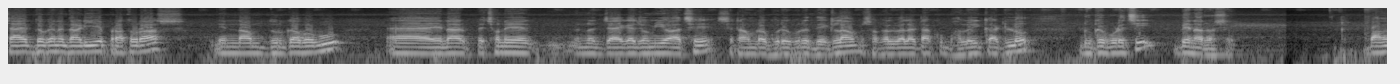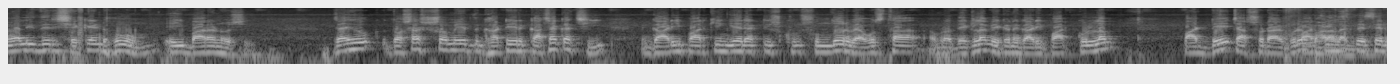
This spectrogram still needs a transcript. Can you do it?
চায়ের দোকানে দাঁড়িয়ে প্রাতরাস এর নাম দুর্গাবাবু এনার পেছনে জায়গা জমিও আছে, সেটা আমরা ঘুরে ঘুরে দেখলাম। সকালবেলাটা খুব ভালোই কাটলো। ঢুকে পড়েছি বেনারসে। বাঙালিদের সেকেন্ড হোম এই বারাণসী। যাই হোক দশাশ্বমেধ ঘাটের কাছাকাছি গাড়ি পার্কিংয়ের একটি খুব সুন্দর ব্যবস্থা আমরা দেখলাম। এখানে গাড়ি পার্ক করলাম। পার ডে চারশো টাকা করে ভাড়া লাগবে। স্পেসের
